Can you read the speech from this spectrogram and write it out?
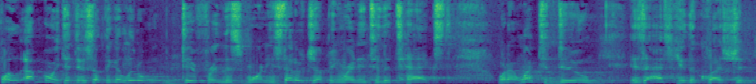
Well, I'm going to do something a little different this morning. Instead of jumping right into the text, what I want to do is ask you the question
